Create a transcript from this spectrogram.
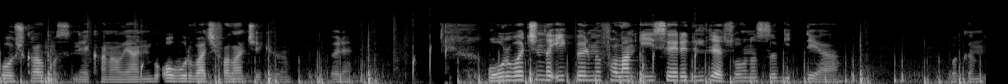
Boş kalmasın diye kanal yani bu Overwatch falan çekiyorum. Böyle. Overwatch'ın da ilk bölümü falan iyi seyredildi de sonrası gitti ya. Bakın.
